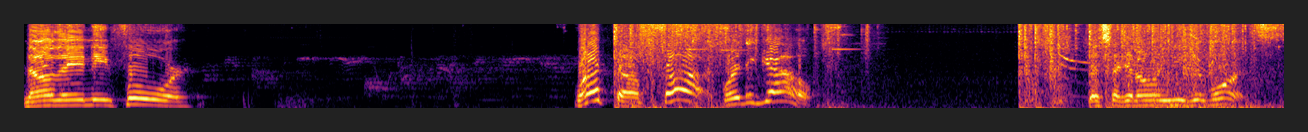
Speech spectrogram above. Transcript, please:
No, they need four. What the fuck? Where'd he go? Guess I can only use it once.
